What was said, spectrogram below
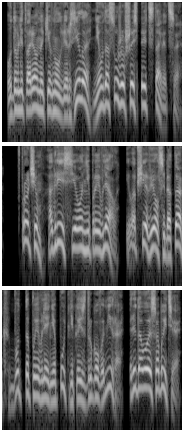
— удовлетворенно кивнул Верзила, не удосужившись представиться. Впрочем, агрессии он не проявлял и вообще вел себя так, будто появление путника из другого мира — рядовое событие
